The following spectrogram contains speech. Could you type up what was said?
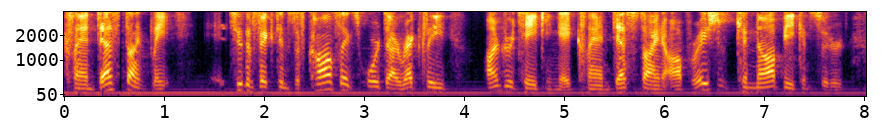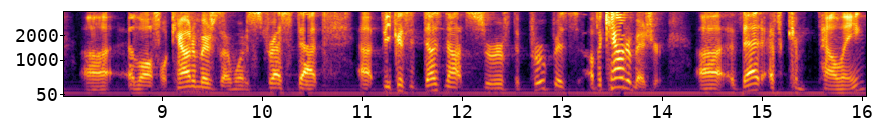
clandestinely to the victims of conflicts or directly undertaking a clandestine operation cannot be considered uh, a lawful countermeasure. I want to stress that uh, because it does not serve the purpose of a countermeasure, uh, that of compelling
